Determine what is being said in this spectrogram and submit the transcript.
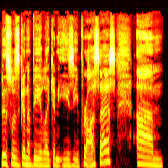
this was going to be like an easy process. Um,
